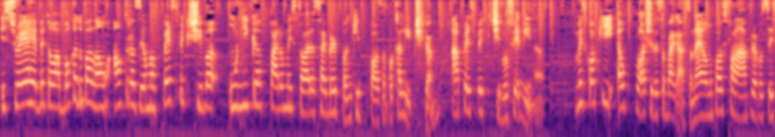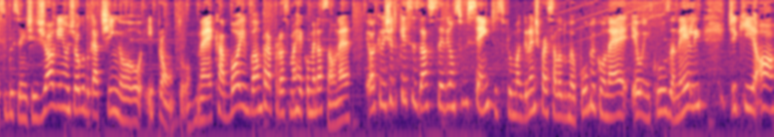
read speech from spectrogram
Stray arrebentou a boca do balão ao trazer uma perspectiva única para uma história cyberpunk pós-apocalíptica, a perspectiva felina. Mas qual que é o plot dessa bagaça, né? Eu não posso falar para vocês simplesmente joguem o jogo do gatinho e pronto, né? Acabou e vamos para a próxima recomendação, né? Eu acredito que esses dados seriam suficientes para uma grande parcela do meu público, né? Eu inclusa nele, de que, ó,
